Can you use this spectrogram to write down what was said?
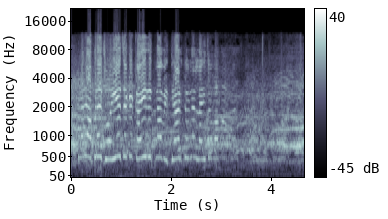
અત્યારે આપણે જોઈએ છે કે કઈ રીતના વિદ્યાર્થીઓને લઈ જવામાં આવે છે.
